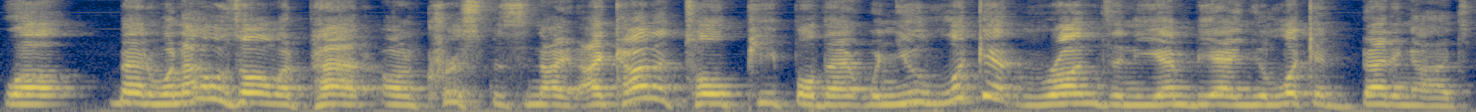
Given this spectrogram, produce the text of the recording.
Well, Ben, when I was on with Pat on Christmas night, I kind of told people that when you look at runs in the NBA and you look at betting odds,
